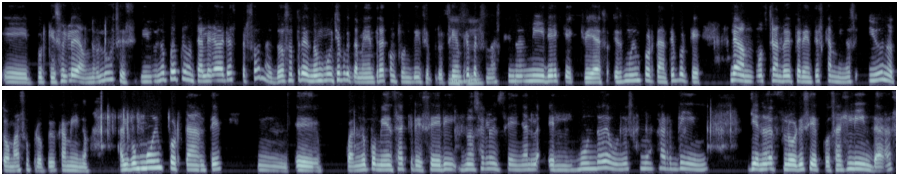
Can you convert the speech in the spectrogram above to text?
Eh, porque eso le da unos luces. Y uno puede preguntarle a varias personas, dos o tres, no mucho, porque también entra a confundirse, pero siempre personas que uno admire, que crea eso. Es muy importante porque le van mostrando diferentes caminos y uno toma su propio camino. Algo muy importante mm, eh, cuando uno comienza a crecer y no se lo enseñan, el mundo de uno es como un jardín lleno de flores y de cosas lindas,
